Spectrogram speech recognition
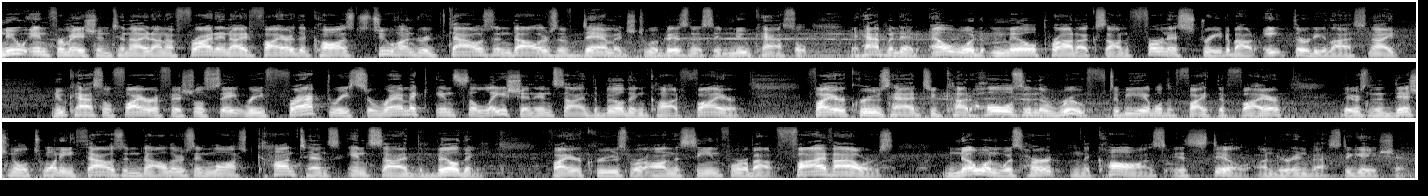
New information tonight on a Friday night fire that caused $200,000 of damage to a business in New Castle. It happened at Ellwood Mill Products on Furnace Street about 8:30 last night. New Castle fire officials say refractory ceramic insulation inside the building caught fire. Fire crews had to cut holes in the roof to be able to fight the fire. There's an additional $20,000 in lost contents inside the building. Fire crews were on the scene for about five hours. No one was hurt, and the cause is still under investigation.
